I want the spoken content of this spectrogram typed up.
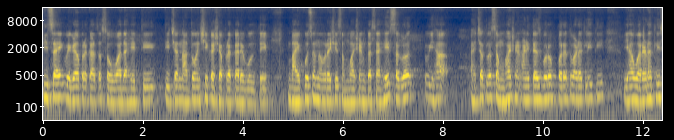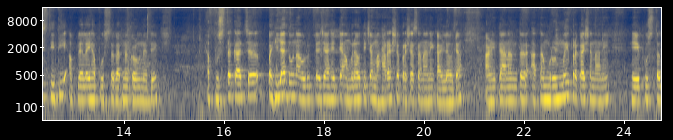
तिचा एक वेगळ्या प्रकारचा संवाद आहे. ती तिच्या नातवांशी कशा प्रकारे बोलते बायकोचं नवऱ्याशी संभाषण कसं आहे हे सगळं ह्या ह्याच्यातलं संभाषण आणि त्याचबरोबर परतवाड्यातली ती ह्या वराडातली स्थिती आपल्याला ह्या पुस्तकातनं कळून येते. ह्या पुस्तकाचं पहिल्या दोन आवृत्त्या ज्या आहेत त्या अमरावतीच्या महाराष्ट्र प्रशासनाने काढल्या होत्या. आणि त्यानंतर आता मृण्मयी प्रकाशनाने हे पुस्तक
